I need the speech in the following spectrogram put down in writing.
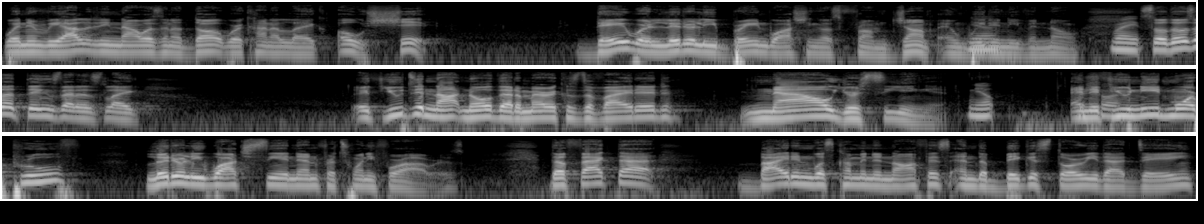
When in reality, now as an adult, we're kind of like, oh shit. They were literally brainwashing us from jump, and we Yeah. didn't even know. Right. So those are things that is like, if you did not know that America's divided, now you're seeing it. Yep. And if sure. you need more proof, literally watch CNN for 24 hours. The fact that Biden was coming in office and the biggest story that day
